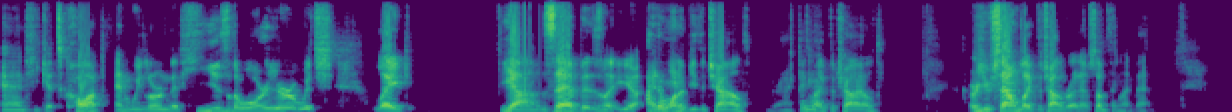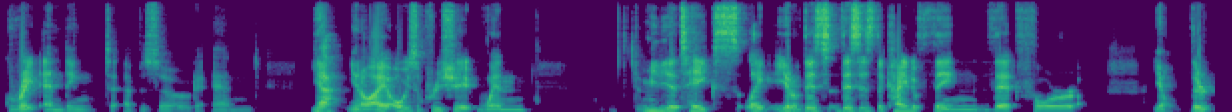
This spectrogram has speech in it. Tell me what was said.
And he gets caught, and we learn that he is the warrior, which, like, yeah, Zeb is like, yeah, I don't want to be the child. You're acting like the child. Or you sound like the child right now, something like that great ending to episode and yeah you know I always appreciate when media takes like you know this this is the kind of thing that for you know there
